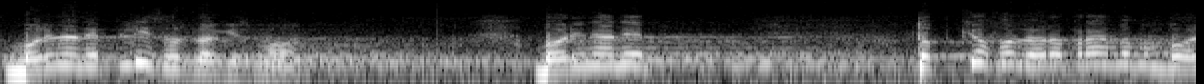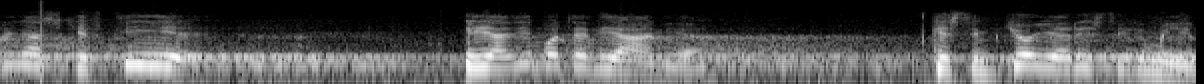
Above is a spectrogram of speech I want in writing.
μπορεί να είναι πλήθος λογισμών. Μπορεί να είναι το πιο φοβερό πράγμα που μπορεί να σκεφτεί η αδίποτε διάνοια. Και στην πιο ιερή στιγμή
